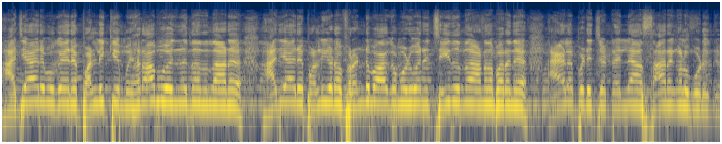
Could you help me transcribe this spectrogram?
ആചാര്യ മുഖേന പള്ളിക്ക് മെഹ്റാബ് വരുന്നതെന്നാണ് ആചാര്യ പള്ളിയുടെ ഫ്രണ്ട് ഭാഗം മുഴുവൻ ചെയ്തതാണെന്ന് പറഞ്ഞ് അയാളെ പിടിച്ചിട്ട് എല്ലാ സാധനങ്ങളും കൊടുക്കുക.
